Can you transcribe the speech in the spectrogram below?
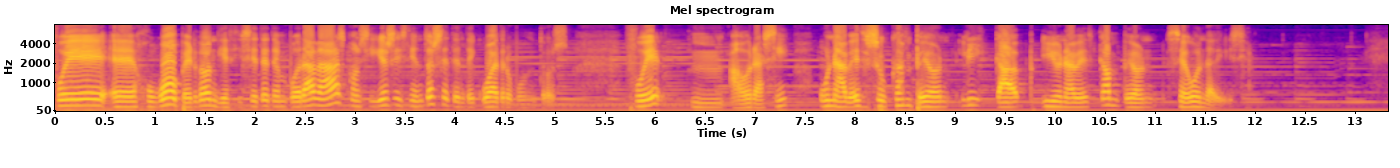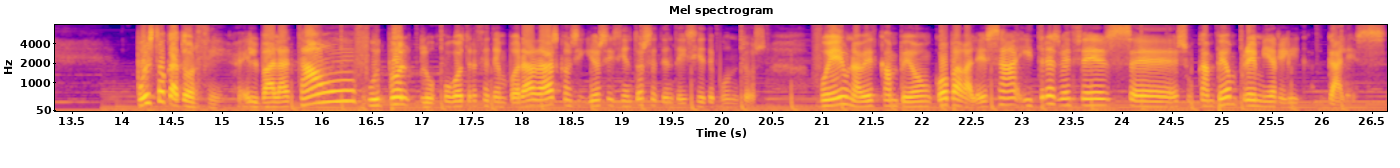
fue, eh, jugó perdón, 17 temporadas, consiguió 674 puntos. Fue, mm, ahora sí, una vez subcampeón League Cup y una vez campeón Segunda División. Puesto 14, el Balatown Football Club jugó 13 temporadas, consiguió 677 puntos. Fue una vez campeón Copa Galesa y tres veces eh, subcampeón Premier League Gales.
